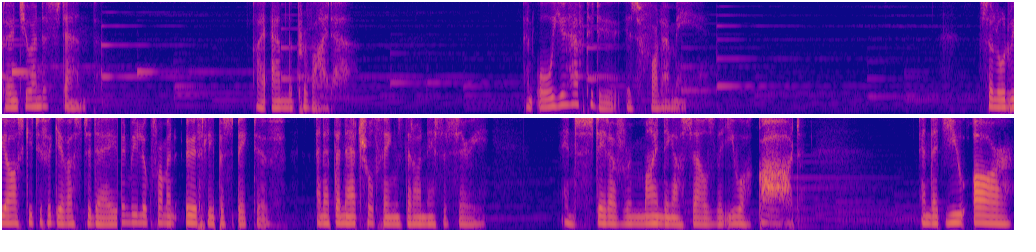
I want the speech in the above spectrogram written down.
Don't you understand? I am the provider. And all you have to do is follow me. So, Lord, we ask you to forgive us today when we look from an earthly perspective and at the natural things that are necessary, instead of reminding ourselves that you are God and that you are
